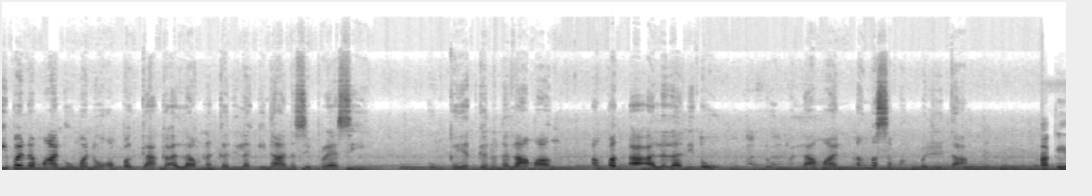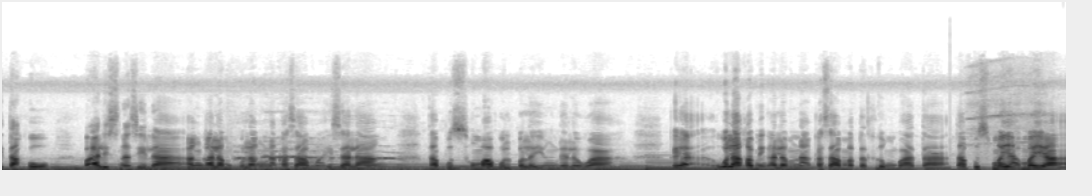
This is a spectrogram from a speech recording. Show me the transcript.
Iba naman umano ang pagkakaalam ng kanilang ina na si Presi. Kung kaya't gano'n na lamang ang pag-aalala nito malaman ang masamang balita. Nakita ko, paalis na sila. Ang alam ko lang nakasama, isa lang. Tapos humabol pala yung dalawa. Kaya wala kaming alam na kasama tatlong bata. Tapos maya-maya,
